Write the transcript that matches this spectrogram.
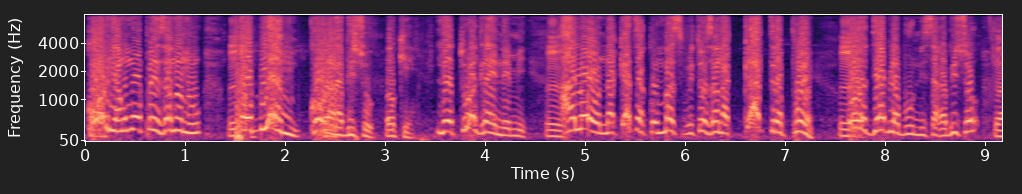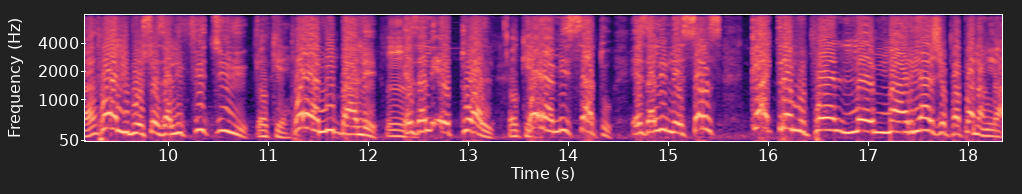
corps yango moko mpe eza nanu. Problème corps na biso les trois grands ennemis. Alors na kati ya combat spirituel eza na quatre points. Oyo diable abundisaka biso Ouais. point ya liboso ezali futur Ok. point ya mibale ezali étoile. Point ya misato ezali naissance. Quatrième point le mariage papa na nga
